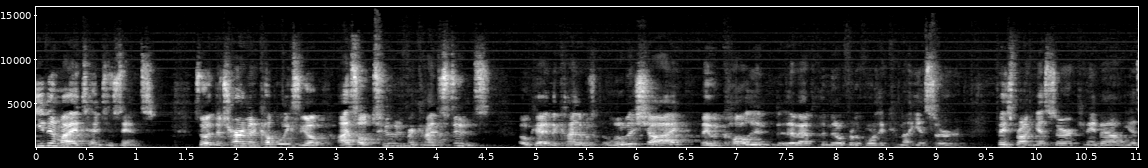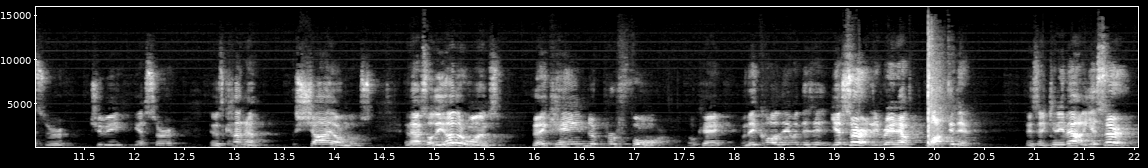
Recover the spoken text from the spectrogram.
even my attention stance. So at the tournament a couple weeks ago, I saw two different kinds of students. Okay, the kind that was a little bit shy, they would call in after the middle for the form, they'd come out, yes sir, Face front, yes sir. can Kine bow, yes sir. Chubi, yes sir. It was kind of shy almost. And I saw the other ones, they came to perform. Okay? When they called in, they said, yes sir. They ran out, locked it in. They said, Kine bow, yes sir.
